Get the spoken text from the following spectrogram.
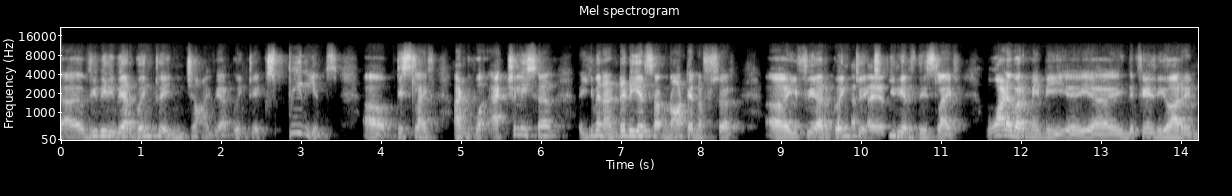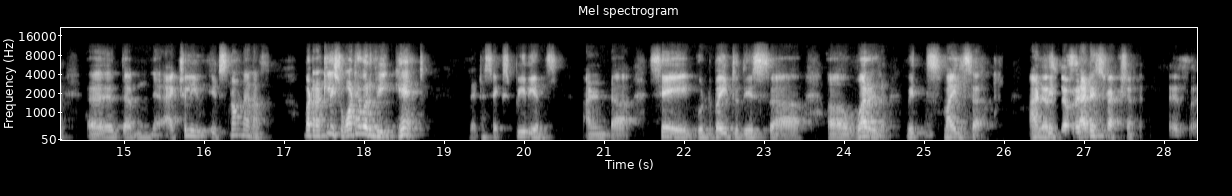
uh, we, we, we are going to enjoy, we are going to experience uh, this life. And actually, sir, even 100 years are not enough, sir. Uh, if we are going to experience this life, whatever may be uh, in the field you are in, uh, the, actually it's not enough. But at least whatever we get, let us experience and uh, say goodbye to this world with smile, sir, and Yes, with definitely. satisfaction. Yes, sir.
